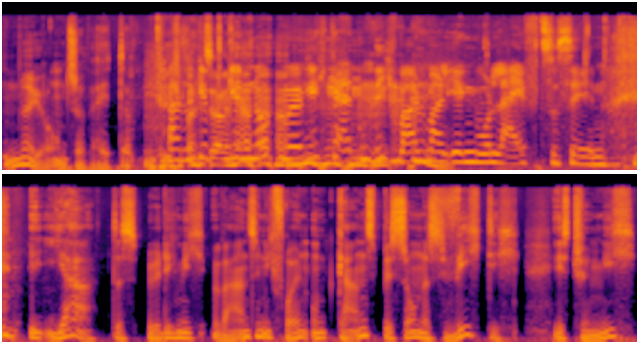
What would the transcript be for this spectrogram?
Naja, und so weiter. Also gibt sagen- genug Möglichkeiten, dich bald mal irgendwo live zu sehen. Ja, das würde ich mich wahnsinnig freuen. Und ganz besonders wichtig ist für mich,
